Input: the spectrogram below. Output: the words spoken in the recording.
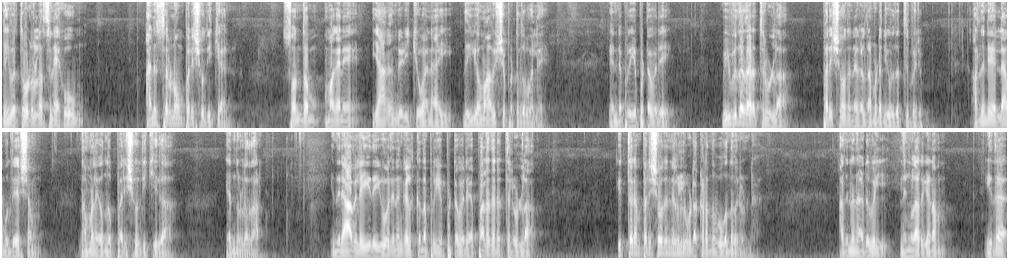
ദൈവത്തോടുള്ള സ്നേഹവും അനുസരണവും പരിശോധിക്കാൻ സ്വന്തം മകനെ യാഗം കഴിക്കുവാനായി ദൈവം ആവശ്യപ്പെട്ടതുപോലെ എന്റെ പ്രിയപ്പെട്ടവരെ വിവിധ തരത്തിലുള്ള പരിശോധനകൾ നമ്മുടെ ജീവിതത്തിൽ വരും. അതിന്റെ എല്ലാം ഉദ്ദേശം നമ്മളെ ഒന്ന് പരിശോധിക്കുക എന്നുള്ളതാണ്. ഇന്ന് രാവിലെ ഈ ദൈവവചനം കേൾക്കുന്ന പ്രിയപ്പെട്ടവർ പലതരത്തിലുള്ള ഇത്തരം പരിശോധനകളിലൂടെ കടന്നു പോകുന്നവരുണ്ട് അതിന് നടുവിൽ നിങ്ങളറിയണം ഇത്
